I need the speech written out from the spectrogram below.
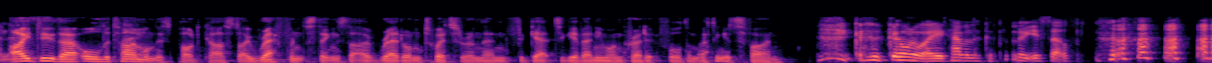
M&S. I do that all the time on this podcast. I reference things that I've read on Twitter and then forget to give anyone credit for them. I think it's fine. Go, go away, have a look at look yourself.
